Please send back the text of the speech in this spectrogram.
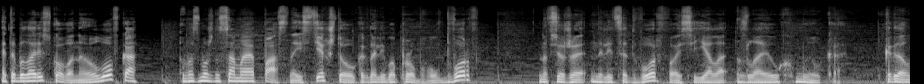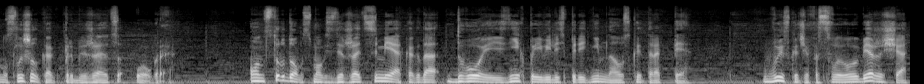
Это была рискованная уловка, возможно, самая опасная из тех, что когда-либо пробовал Дворф, но все же на лице Дворфа сияла злая ухмылка — когда он услышал, как приближаются огры. Он с трудом смог сдержать смех, когда двое из них появились перед ним на узкой тропе. Выскочив из своего убежища,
